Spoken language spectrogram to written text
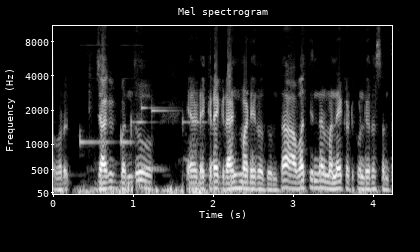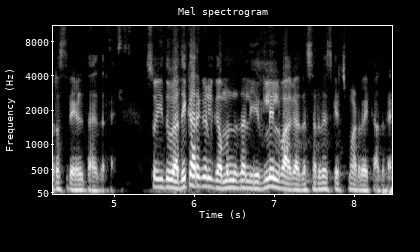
ಅವರ ಜಾಗಕ್ಕೆ ಬಂದು ಎರಡು ಎಕರೆ ಗ್ರಾಂಟ್ ಮಾಡಿರೋದು ಅಂತ ಅವತ್ತಿಂದ ಮನೆ ಕಟ್ಕೊಂಡಿರೋ ಸಂತ್ರಸ್ತರು ಹೇಳ್ತಾ ಇದ್ದಾರೆ. ಸೊ ಇದು ಅಧಿಕಾರಿಗಳ ಗಮನದಲ್ಲಿ ಇರ್ಲಿಲ್ವಾಗದ ಸರ್ವೆ ಸ್ಕೆಚ್ ಮಾಡಬೇಕಾದ್ರೆ?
